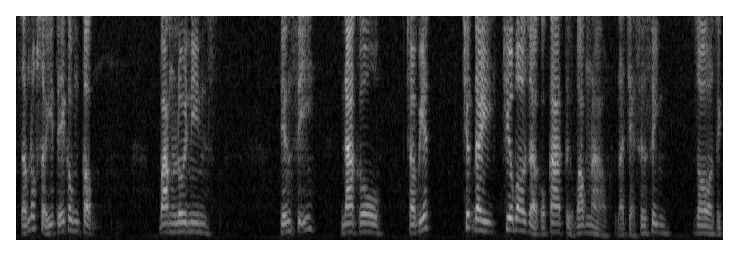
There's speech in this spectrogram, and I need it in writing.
Giám đốc Sở Y tế Công cộng bang Loinin, tiến sĩ Nago cho biết trước đây chưa bao giờ có ca tử vong nào là trẻ sơ sinh do dịch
